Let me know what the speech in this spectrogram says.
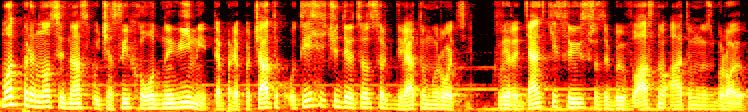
Мод переносить нас у часи Холодної війни та перепочаток у 1949 році, коли Радянський Союз розробив власну атомну зброю,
